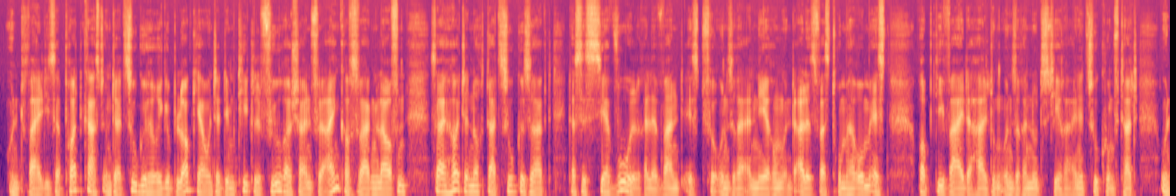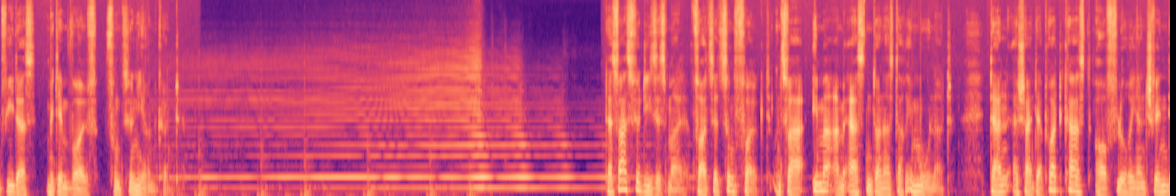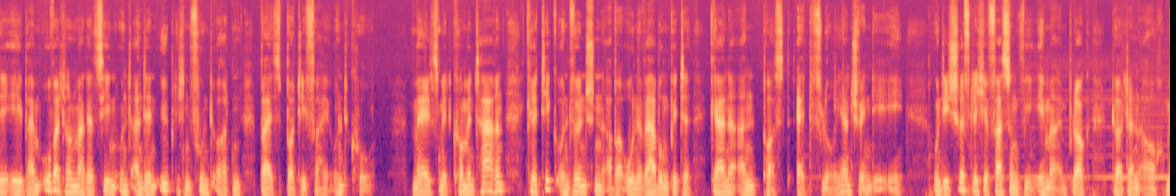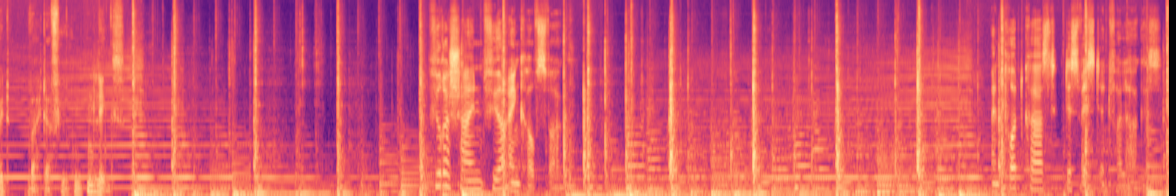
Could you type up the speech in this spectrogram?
Und weil dieser Podcast und der zugehörige Blog ja unter dem Titel Führerschein für Einkaufswagen laufen, sei heute noch dazu gesagt, dass es sehr wohl relevant ist für unsere Ernährung und alles, was drumherum ist, ob die Weidehaltung unserer Nutztiere eine Zukunft hat und wie das mit dem Wolf funktionieren könnte. Das war's für dieses Mal. Fortsetzung folgt. Und zwar immer am ersten Donnerstag im Monat. Dann erscheint der Podcast auf florianschwinn.de beim Overton Magazin und an den üblichen Fundorten bei Spotify und Co. Mails mit Kommentaren, Kritik und Wünschen, aber ohne Werbung bitte gerne an post.florianschwinn.de. Und die schriftliche Fassung wie immer im Blog, dort dann auch mit weiterführenden Links. Führerschein für Einkaufswagen. Podcast des Westend Verlages.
